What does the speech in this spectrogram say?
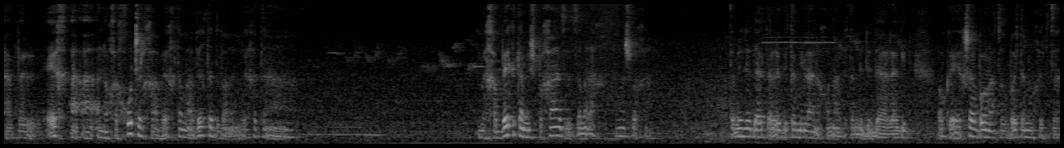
אבל איך הנוכחות שלך, ואיך אתה מעביר את הדברים, ואיך אתה מחבק את המשפחה, זה, זה מלאך, זה משהו אחר. תמיד יודע להגיד את המילה הנכונה, ותמיד יודע להגיד, אוקיי, עכשיו בואו נעצור, בואי תנוחי קצת,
